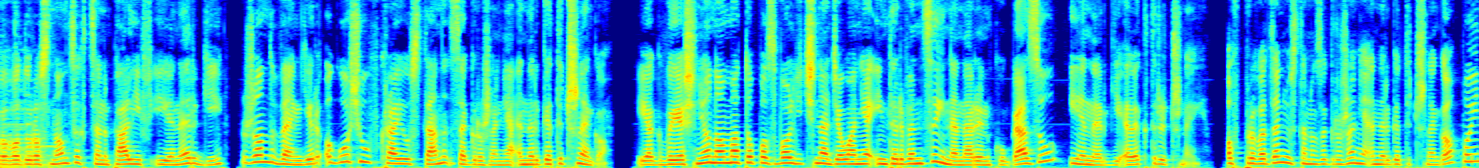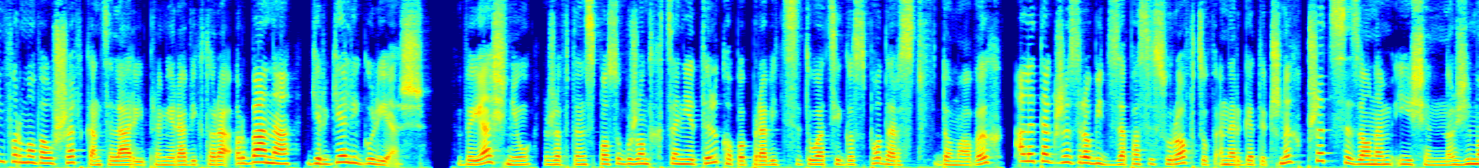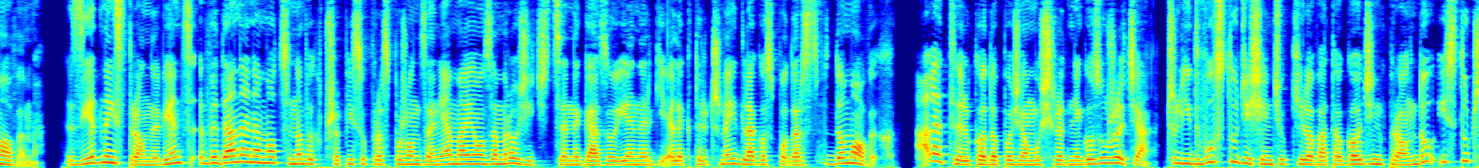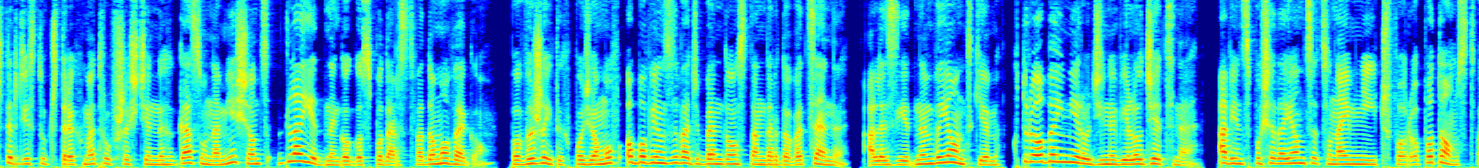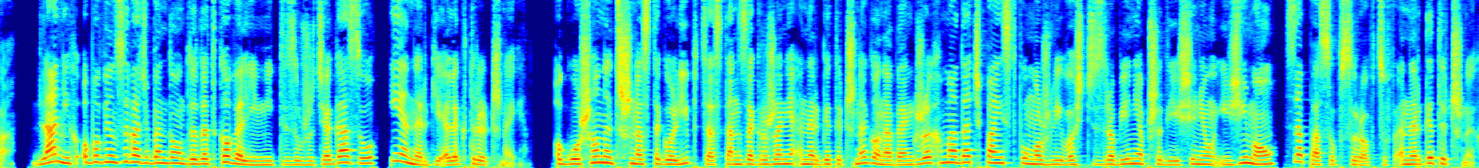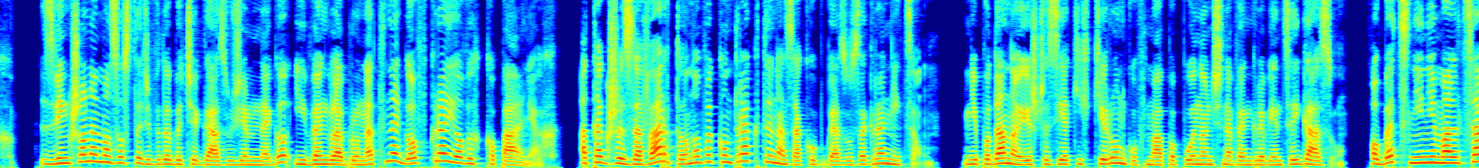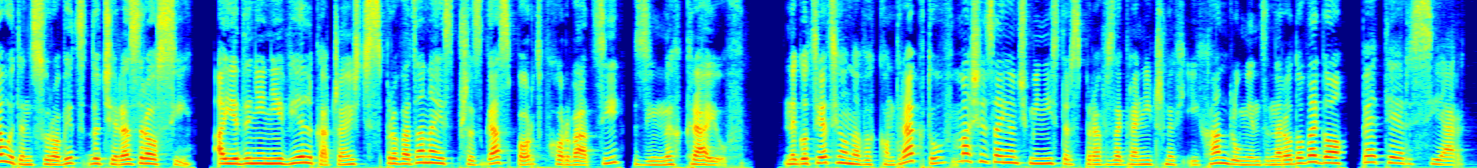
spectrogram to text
Powodu rosnących cen paliw i energii, rząd Węgier ogłosił w kraju stan zagrożenia energetycznego. Jak wyjaśniono, ma to pozwolić na działania interwencyjne na rynku gazu i energii elektrycznej. O wprowadzeniu stanu zagrożenia energetycznego poinformował szef kancelarii premiera Viktora Orbana, Giergieli Guliasz. Wyjaśnił, że w ten sposób rząd chce nie tylko poprawić sytuację gospodarstw domowych, ale także zrobić zapasy surowców energetycznych przed sezonem jesienno-zimowym. Z jednej strony więc wydane na mocy nowych przepisów rozporządzenia mają zamrozić ceny gazu i energii elektrycznej dla gospodarstw domowych ale tylko do poziomu średniego zużycia, czyli 210 kWh prądu i 144 m3 gazu na miesiąc dla jednego gospodarstwa domowego. Powyżej tych poziomów obowiązywać będą standardowe ceny, ale z jednym wyjątkiem, który obejmie rodziny wielodzietne, a więc posiadające co najmniej czworo potomstwa. Dla nich obowiązywać będą dodatkowe limity zużycia gazu i energii elektrycznej. Ogłoszony 13 lipca stan zagrożenia energetycznego na Węgrzech ma dać państwu możliwość zrobienia przed jesienią i zimą zapasów surowców energetycznych. Zwiększone ma zostać wydobycie gazu ziemnego i węgla brunatnego w krajowych kopalniach, a także zawarto nowe kontrakty na zakup gazu za granicą. Nie podano jeszcze z jakich kierunków ma popłynąć na Węgry więcej gazu. Obecnie niemal cały ten surowiec dociera z Rosji, a jedynie niewielka część sprowadzana jest przez Gazport w Chorwacji z innych krajów. Negocjacją nowych kontraktów ma się zająć minister spraw zagranicznych i handlu międzynarodowego Peter Siartu.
